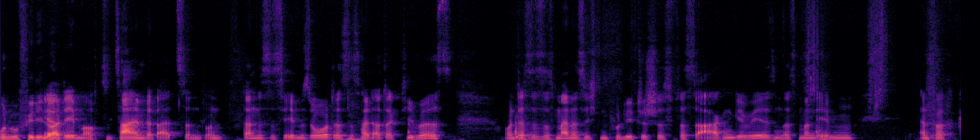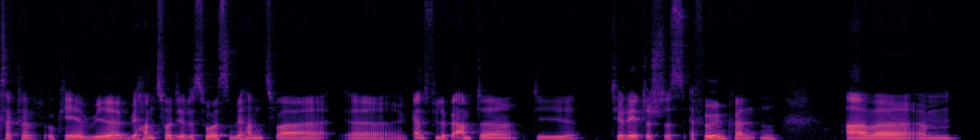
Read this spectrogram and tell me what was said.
und wofür die Leute ja, eben auch zu zahlen bereit sind. Und dann ist es eben so, dass es halt attraktiver ist. Und das ist aus meiner Sicht ein politisches Versagen gewesen, dass man eben einfach gesagt hat, okay, wir, wir haben zwar die Ressourcen, wir haben zwar äh, ganz viele Beamte, die theoretisch das erfüllen könnten, aber ähm,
